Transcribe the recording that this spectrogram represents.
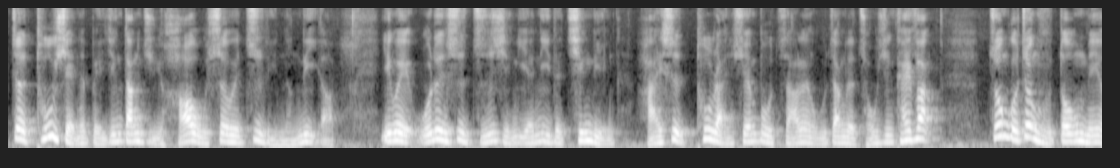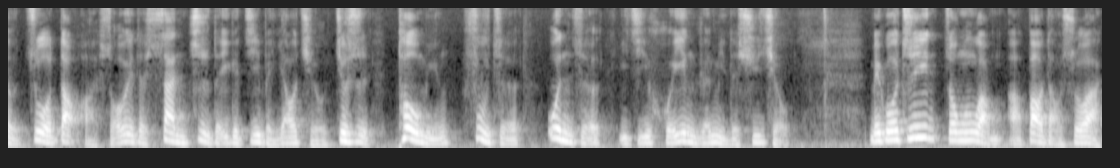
这凸显了北京当局毫无社会治理能力啊！因为无论是执行严厉的清零，还是突然宣布杂乱无章的重新开放，中国政府都没有做到啊所谓的善治的一个基本要求，就是透明、负责、问责以及回应人民的需求。美国之音中文网啊报道说啊，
